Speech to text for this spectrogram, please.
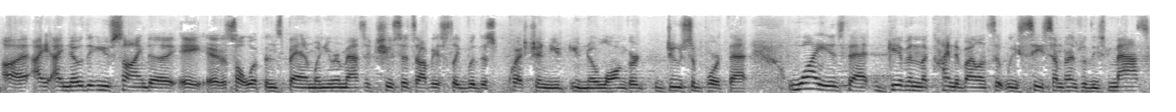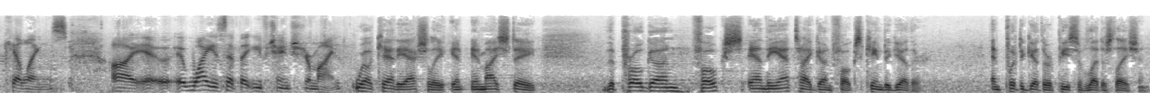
Uh, I, I, know that you signed a, a, an assault weapons ban when you were in Massachusetts. Obviously, with this question, you, you no longer do support that. Why is that, given the kind of violence that we see sometimes with these mass killings? Uh, uh why is that that you've changed your mind? Well, Candy, actually, in, in my state, the pro gun folks and the anti gun folks came together and put together a piece of legislation.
